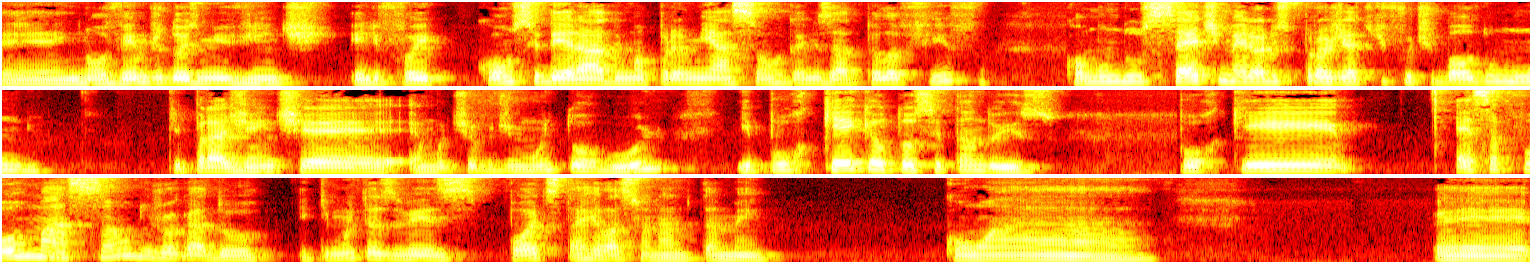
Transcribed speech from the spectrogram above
é, em novembro de 2020, ele foi considerado em uma premiação organizada pela FIFA como um dos sete melhores projetos de futebol do mundo, que para a gente é, é, motivo de muito orgulho. E por que, que eu estou citando isso? Porque essa formação do jogador, e que muitas vezes pode estar relacionado também com a, é,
